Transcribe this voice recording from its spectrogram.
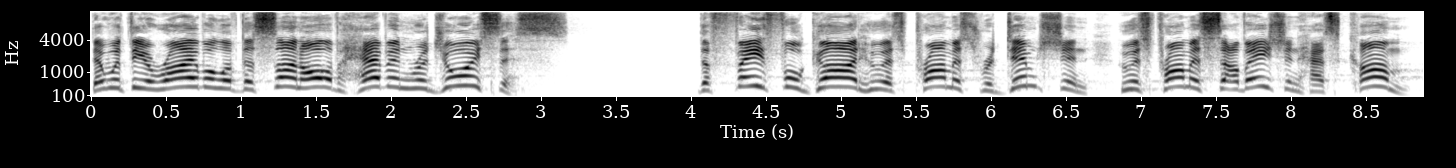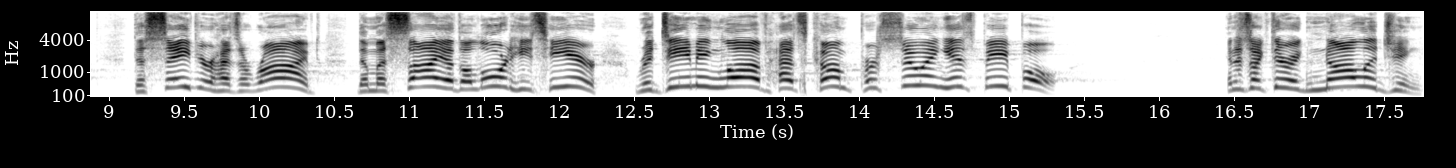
That with the arrival of the Son, all of heaven rejoices. The faithful God who has promised redemption, who has promised salvation, has come. The Savior has arrived. The Messiah, the Lord, He's here. Redeeming love has come, pursuing His people. And it's like they're acknowledging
